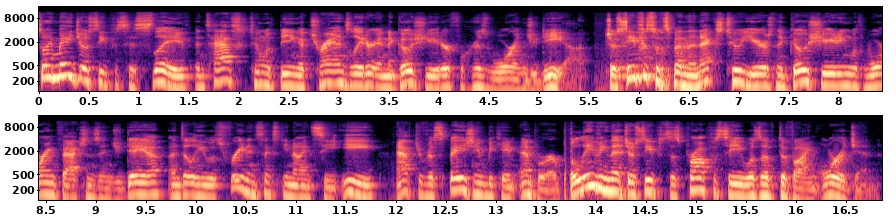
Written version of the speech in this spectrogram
so he made Josephus his slave and tasked him with being a translator and negotiator for his war in Judea. Josephus would spend the next two years negotiating with warring factions in Judea until he was freed in 69 CE after Vespasian became emperor, believing that Josephus' prophecy was of divine origin.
